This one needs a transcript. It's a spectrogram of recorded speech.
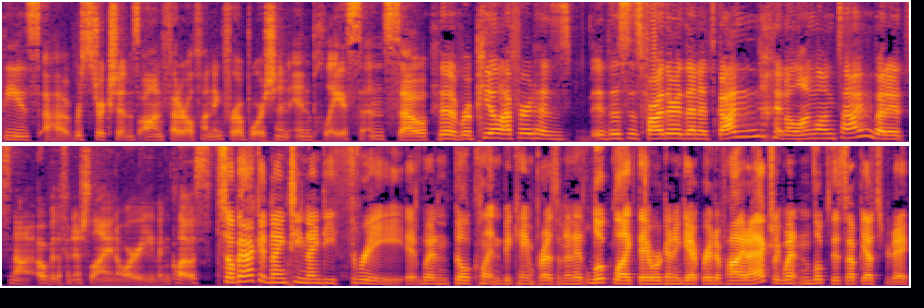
these uh, restrictions on federal funding for abortion in place. And so the repeal effort has, this is farther than it's gotten in a long, long time, but it's not over the finish line or even close. So back in 1993, it, when Bill Clinton became president, it looked like they were going to get rid of Hyde. I actually went and looked this up yesterday.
